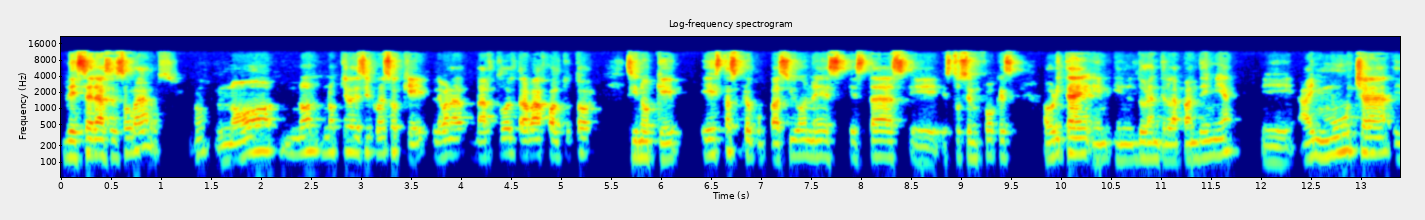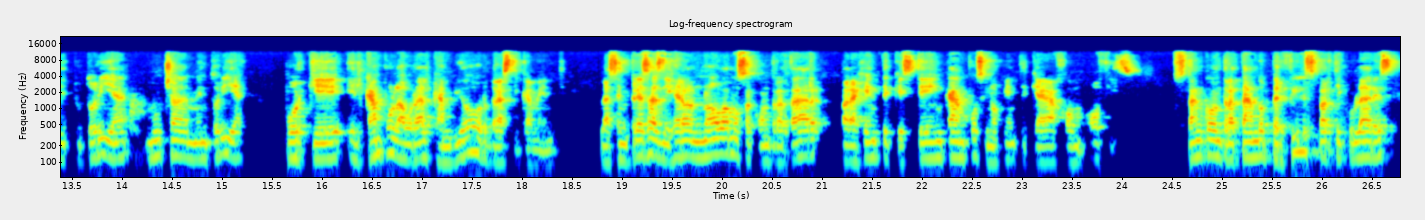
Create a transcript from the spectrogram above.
de ser asesorados. ¿no? No, no, quiero decir con eso que le van a dar todo el trabajo al tutor, sino que estas preocupaciones, estas, eh, estos enfoques, ahorita durante la pandemia eh, hay mucha eh, tutoría, mucha mentoría, porque el campo laboral cambió drásticamente. Las empresas dijeron, no vamos a contratar para gente que esté en campo, sino gente que haga home office están contratando perfiles particulares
